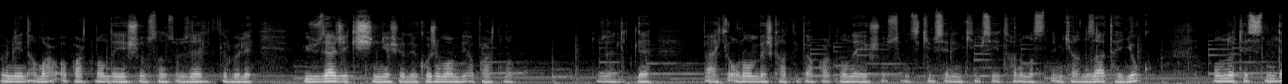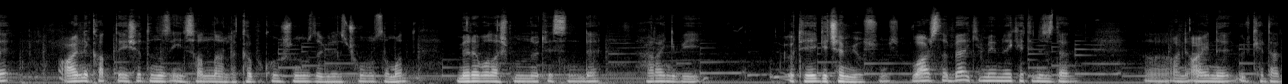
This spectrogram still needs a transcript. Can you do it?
Örneğin ama apartmanda yaşıyorsanız özellikle böyle yüzlerce kişinin yaşadığı kocaman bir apartman. Özellikle belki 10-15 katlı bir apartmanda yaşıyorsanız kimsenin kimseyi tanımasının imkanı zaten yok. Onun ötesinde aynı katta yaşadığınız insanlarla, kapı komşunuzla bile çoğu zaman merhabalaşmanın ötesinde herhangi bir öteye geçemiyorsunuz. Varsa belki memleketinizden e, hani aynı ülkeden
